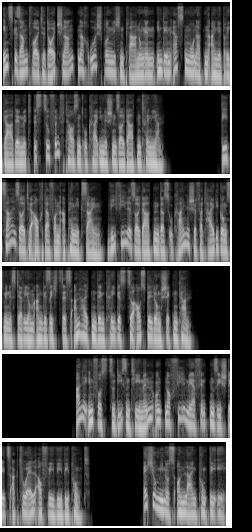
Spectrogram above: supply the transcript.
Insgesamt wollte Deutschland nach ursprünglichen Planungen in den ersten Monaten eine Brigade mit bis zu 5000 ukrainischen Soldaten trainieren. Die Zahl sollte auch davon abhängig sein, wie viele Soldaten das ukrainische Verteidigungsministerium angesichts des anhaltenden Krieges zur Ausbildung schicken kann alle Infos zu diesen Themen und noch viel mehr finden Sie stets aktuell auf www.echo-online.de.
